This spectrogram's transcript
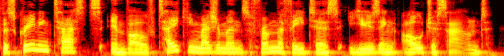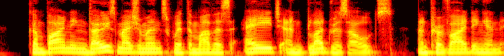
The screening tests involve taking measurements from the fetus using ultrasound, combining those measurements with the mother's age and blood results, and providing an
